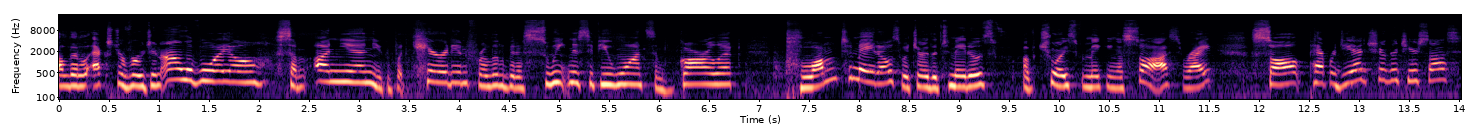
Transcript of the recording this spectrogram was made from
a little extra virgin olive oil, some onion. You can put carrot in for a little bit of sweetness if you want, some garlic, plum tomatoes, which are the tomatoes of choice for making a sauce, right? Salt, pepper. Do you add sugar to your sauce?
